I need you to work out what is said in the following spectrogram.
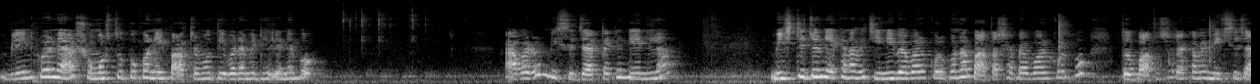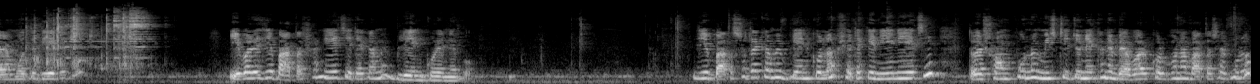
ব্লেন্ড করে নেওয়া সমস্ত উপকরণ এই পাত্রের মধ্যে এবার আমি ঢেলে নেব। আবারও মিক্সির জারটাকে নিয়ে নিলাম। মিষ্টির জন্য এখানে আমি চিনি ব্যবহার করব না, বাতাসা ব্যবহার করব। তো বাতাসাটাকে আমি মিক্সি জারের মধ্যে দিয়ে দেব। এবারে যে বাতাসা নিয়েছি, এটাকে আমি ব্লেন্ড করে নেব। যে বাতাসাটাকে আমি ব্লেন্ড করলাম, সেটাকে নিয়ে নিয়েছি। তবে সম্পূর্ণ মিষ্টির জন্য এখানে ব্যবহার করব না বাতাসা গুঁড়ো।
